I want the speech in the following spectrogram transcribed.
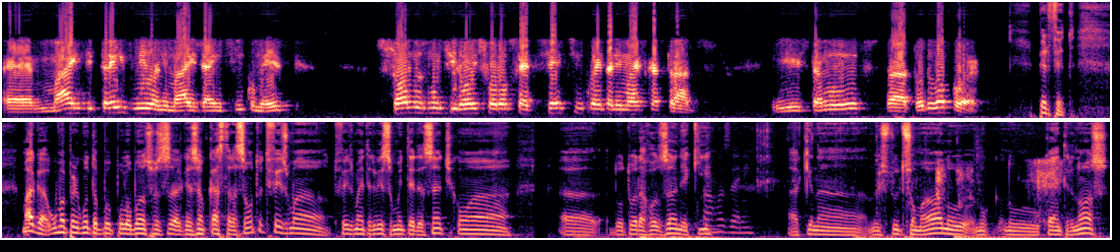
é, mais de 3 mil animais já em cinco meses. Só nos mutirões foram 750 animais castrados. E estamos a todo vapor. Perfeito. Maga, alguma pergunta para o Lobão sobre essa questão de castração? Tu fez uma, tu fez uma entrevista muito interessante com a, a doutora Rosane aqui, Rosane. aqui na, no Estúdio São Maior, no, no, no Cá Entre Nós,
